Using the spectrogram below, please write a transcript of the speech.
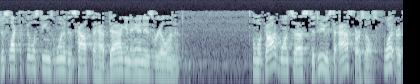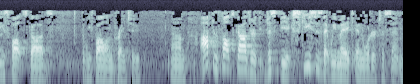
Just like the Philistines wanted this house to have Dagon and Israel in it. And what God wants us to do is to ask ourselves, what are these false gods that we fall and pray to? Um, often, false gods are just the excuses that we make in order to sin.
